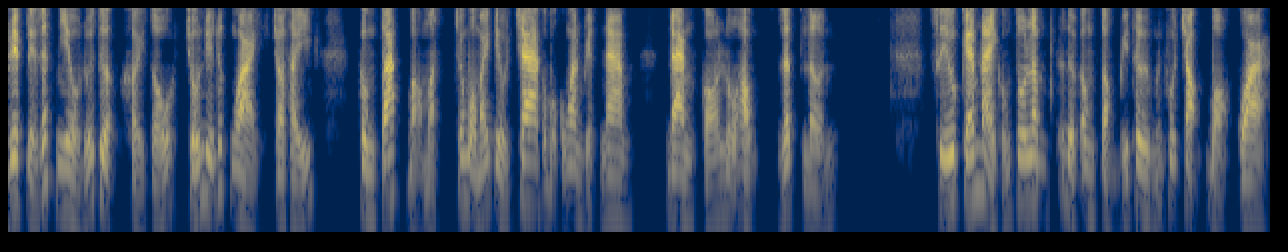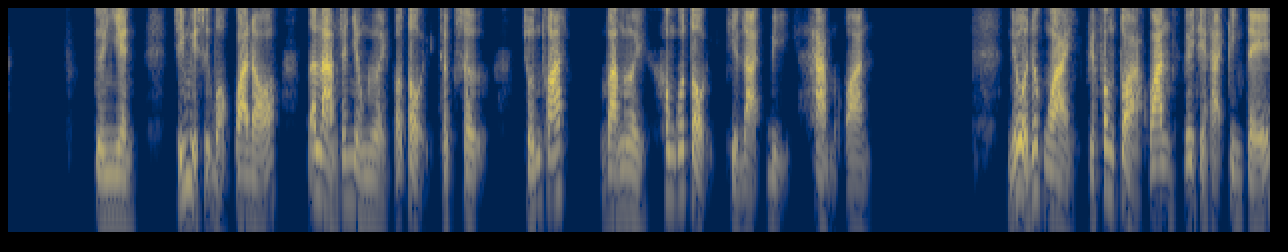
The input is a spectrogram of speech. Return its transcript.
Việc để rất nhiều đối tượng khởi tố, trốn đi nước ngoài cho thấy công tác bảo mật trong bộ máy điều tra của Bộ Công an Việt Nam đang có lỗ hổng rất lớn. Sự yếu kém này của ông Tô Lâm đã được ông Tổng Bí thư Nguyễn Phú Trọng bỏ qua. Tuy nhiên, chính vì sự bỏ qua đó đã làm cho nhiều người có tội thực sự trốn thoát và người không có tội thì lại bị hàm oan. Nếu ở nước ngoài, việc phong tỏa oan gây thiệt hại kinh tế,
